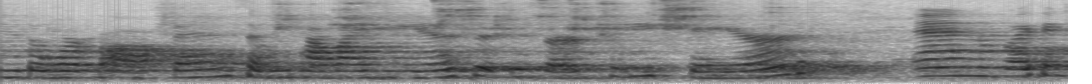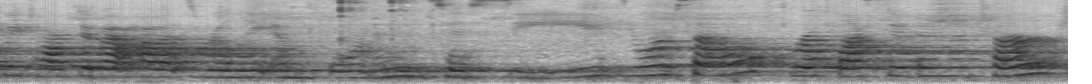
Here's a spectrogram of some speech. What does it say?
do the work often, so we have ideas that deserve to be shared. And I think we talked about how it's really important to see yourself reflected in the church.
